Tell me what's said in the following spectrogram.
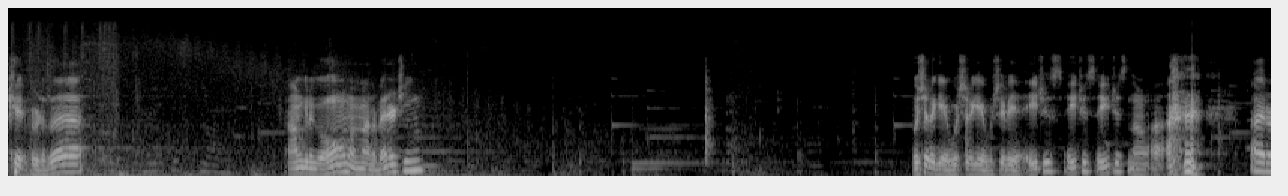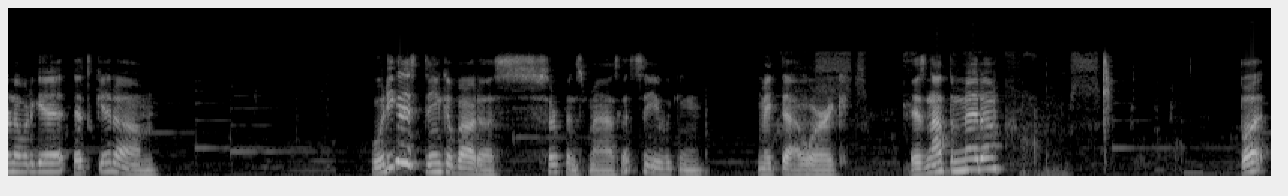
Get rid of that. I'm gonna go home, I'm out of energy. What should I get? What should I get? What should I get? Aegis? Aegis? Aegis? No, I, I don't know what to get. Let's get, um... What do you guys think about a Serpent's Mask? Let's see if we can make that work. It's not the meta, but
